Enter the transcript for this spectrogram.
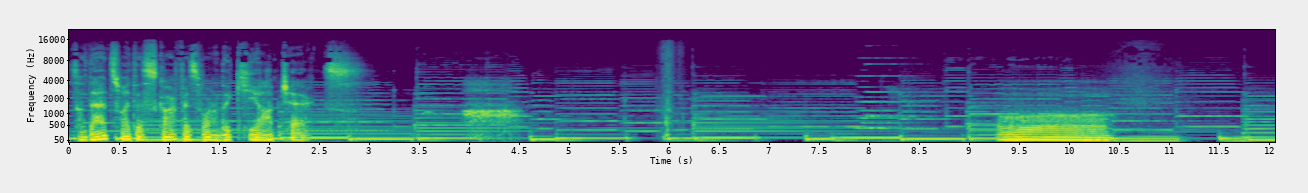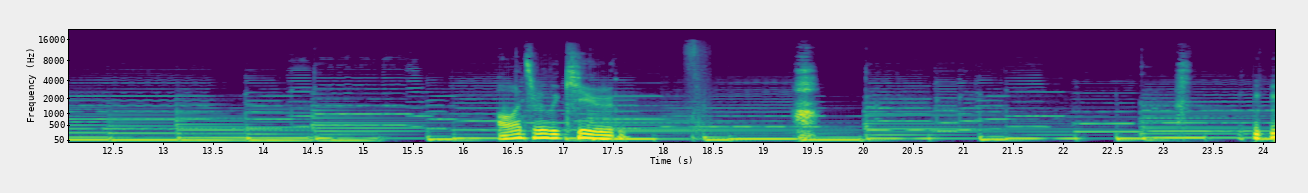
So that's why the scarf is one of the key objects. Oh. Oh, it's really cute.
